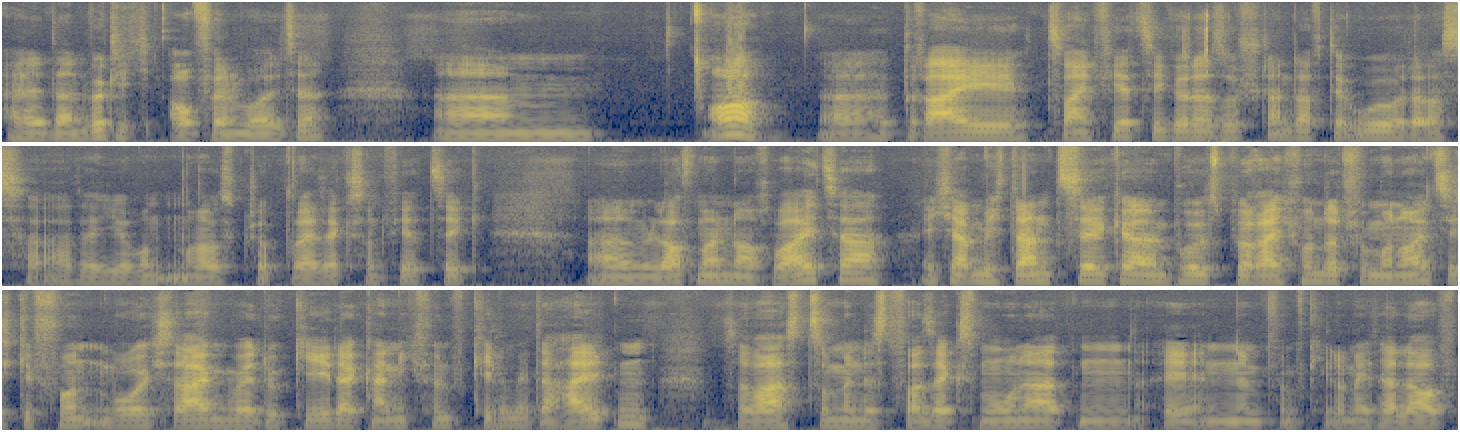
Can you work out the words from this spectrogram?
äh, dann wirklich aufhören wollte. Ähm, oh, äh, 3,42 oder so stand auf der Uhr oder was hat er hier unten rausgeschaut? 3,46. Ähm, laufen wir noch weiter. Ich habe mich dann circa im Pulsbereich 195 gefunden, wo ich sagen würde, okay, da kann ich 5 Kilometer halten. So war es zumindest vor sechs Monaten in einem 5 Kilometer Lauf.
